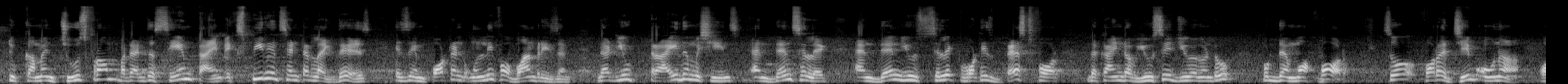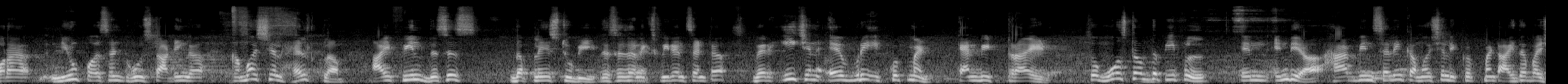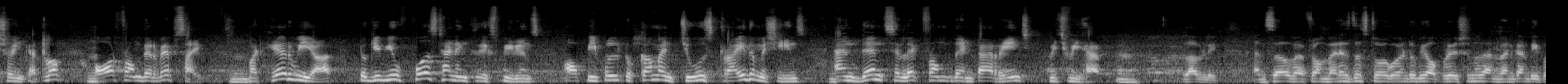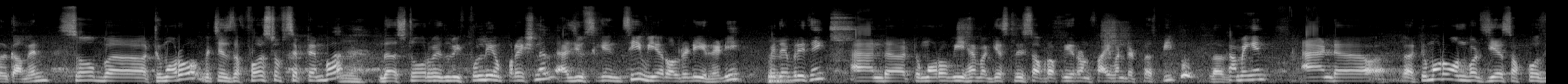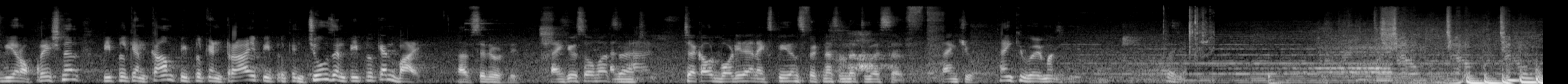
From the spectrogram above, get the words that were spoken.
to come and choose from, but at the same time, experience center like this is important only for one reason that you try the machines and then select, and then you select what is best for the kind of usage you are going to put them for. So, for a gym owner or a new person who's starting a commercial health club, I feel this is the place to be. This is an experience center where each and every equipment can be tried. So, most of the people in India have been selling commercial equipment either by showing catalog hmm. or from their website. Hmm. But here we are to give you first-hand experience of people to come and choose, try the machines, hmm. and then select from the entire range which we have. Lovely. And sir, where- from when is the store going to be operational and when can people come in? So uh, tomorrow, which is the 1st of September, the store will be fully operational. As you can see, we are already ready with everything. And uh, tomorrow we have a guest list of roughly around 500 plus people Lovely. coming in. And uh, uh, tomorrow onwards, yes, of course, we are operational. People can come, people can try, people can choose, and people can buy. Absolutely. Thank you so much. And- And check out Bodyline Experience Fitness in the truest self. Thank you. Thank you very much. 大丈夫。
